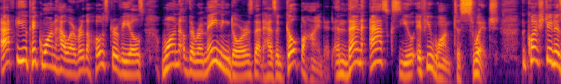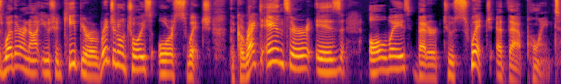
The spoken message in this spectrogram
After you pick one, however, the host reveals one of the remaining doors that has a goat behind it, and then asks you if you want to switch. The question is whether or not you should keep your original choice or switch. The correct answer is always better to switch at that point.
